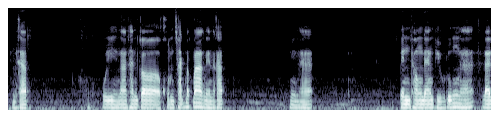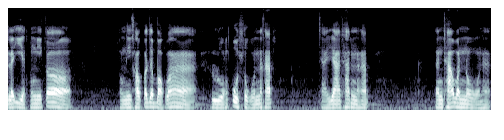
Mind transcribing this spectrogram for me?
เห็นไหมครับ อุ้ยหน้าท่านก็คมชัดมาก ๆ เลยนะครับ นี่นะฮะ เป็นทองแดงผิวรุ้งนะฮะ รายละเอียดตรงนี้ก็ ตรงนี้เขาก็จะบอกว่าหลวงปู่ศูนย์นะครับ ฉายาท่านนะครับ จันทวันโนนะฮะ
